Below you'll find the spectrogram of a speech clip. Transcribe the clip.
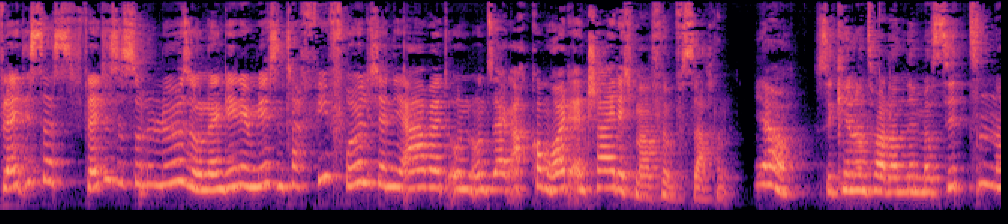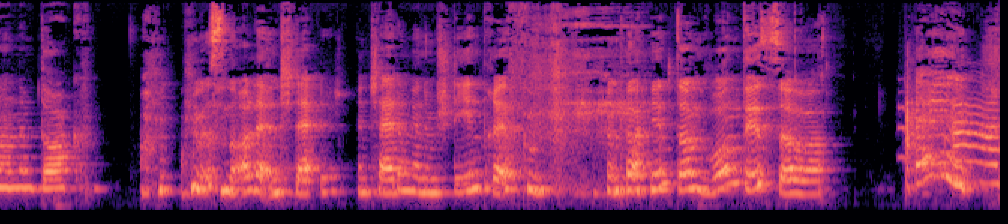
vielleicht ist das, vielleicht ist das so eine Lösung. Dann gehen die am nächsten Tag viel fröhlich an die Arbeit und, und sagen, ach komm, heute entscheide ich mal fünf Sachen. Ja, sie können zwar dann nicht mehr sitzen an dem Tag, müssen alle Entste Entscheidungen im Stehen treffen. Und da hinterm Wund ist aber. Hey! Ah,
